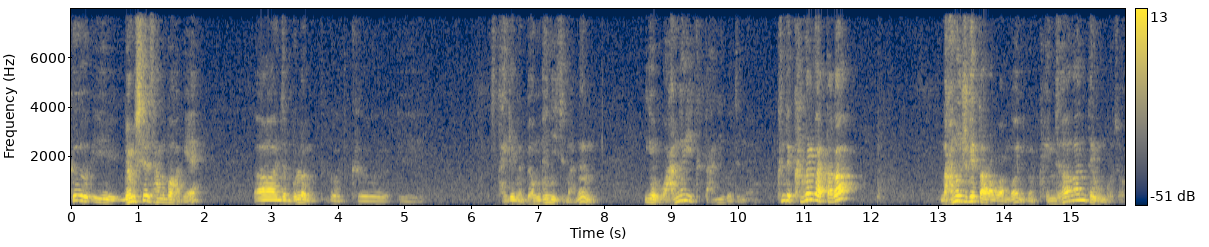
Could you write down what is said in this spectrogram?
그 이 명실상부하게 어 이제 물론 그, 그 이, 대개는 명분이지만은 이게 왕의 그 땅이거든요. 근데 그걸 갖다가 나눠주겠다라고 한 건 이건 굉장한 대우인 거죠.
